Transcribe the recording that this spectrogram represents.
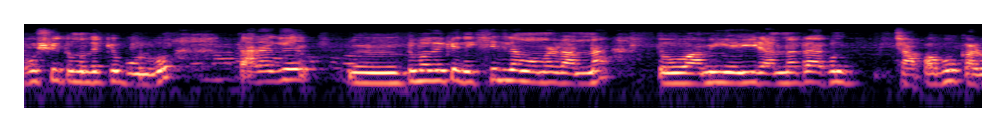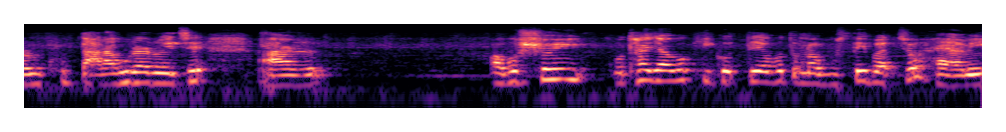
অবশ্যই তোমাদেরকে বলব। তার আগে তোমাদেরকে দেখিয়ে দিলাম আমার রান্না। তো আমি এই রান্নাটা এখন চাপাবো, কারণ খুব তাড়াহুড়া রয়েছে। আর অবশ্যই কোথায় যাব, কি করতে যাব তোমরা বুঝতেই পারছ। হ্যাঁ আমি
